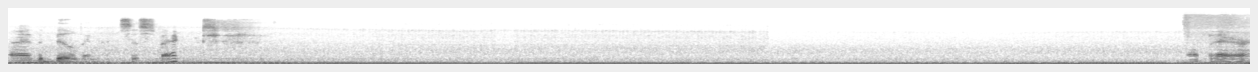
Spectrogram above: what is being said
Uh, the building, I suspect. Not there.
